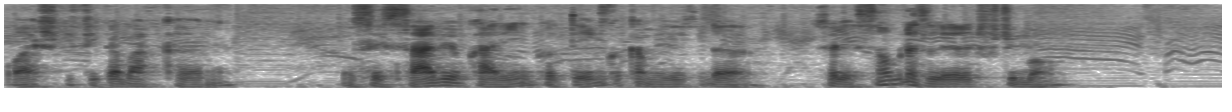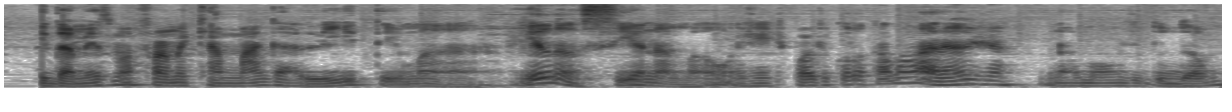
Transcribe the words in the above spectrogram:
Eu acho que fica bacana. Vocês sabem o carinho que eu tenho com a camiseta da Seleção Brasileira de Futebol. E da mesma forma que a Magali tem uma melancia na mão, a gente pode colocar uma laranja na mão de Dudão,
